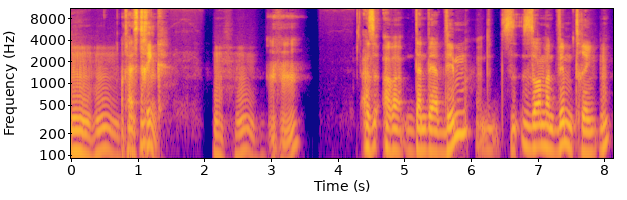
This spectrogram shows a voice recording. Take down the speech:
Mhm. Und heißt mhm. trink. Mhm. Mhm. Also, aber dann wäre Wim, soll man Wim trinken?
